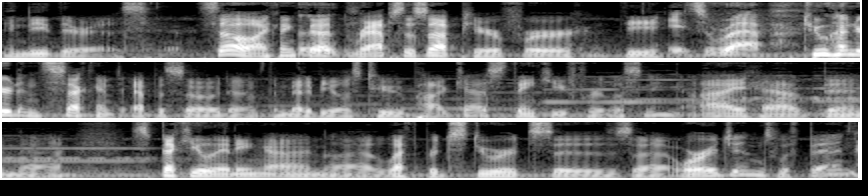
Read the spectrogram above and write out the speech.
Indeed, there is. Yeah. So I think that Okay. wraps us up here for the It's a wrap. 202nd episode of the Metabios 2 podcast. Thank you for listening. I have been uh, speculating on uh, Lethbridge Stewart's uh, origins with Ben.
